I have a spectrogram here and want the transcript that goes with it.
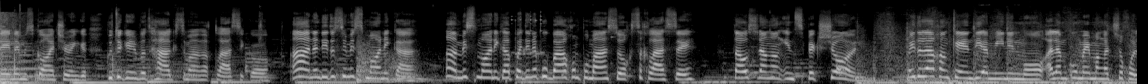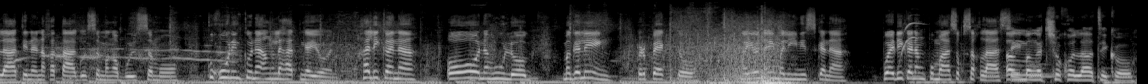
Nainamiss ko ang chewing gum. Gusto ko yung hag sa mga klasiko. Ah, nandito si Miss Monica. Ah, Miss Monica, pwede na po ba akong pumasok sa klase? Taos lang ang inspeksyon. May dala kang candy, aminin mo. Alam kong may mga tsokolate na nakatago sa mga bulsa mo. Kukunin ko na ang lahat ngayon. Halika na. Oo, nahulog. Magaling. Perpekto. Ngayon ay malinis ka na. Pwede ka nang pumasok sa klase. Ang mga tsokolate ko.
